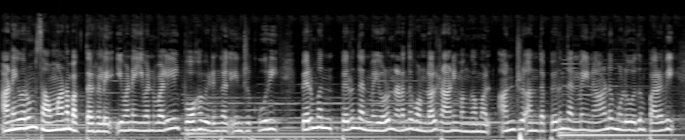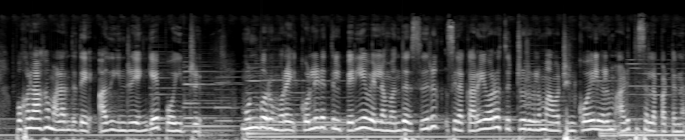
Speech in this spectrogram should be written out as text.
அனைவரும் சமமான பக்தர்களே இவனை இவன் வழியில் போக விடுங்கள் என்று கூறி பெருமன் பெருந்தன்மையோடு நடந்து கொண்டாள் ராணி மங்கம்மாள். அன்று அந்த பெருந்தன்மை நாடு முழுவதும் பரவி புகழாக மலர்ந்ததே அது இன்று எங்கே போயிற்று? முன்பொரு முறை கொள்ளிடத்தில் பெரிய வெள்ளம் வந்து சிறு சில கரையோர சிற்றூர்களும் அவற்றின் கோயில்களும் அடித்து செல்லப்பட்டன.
